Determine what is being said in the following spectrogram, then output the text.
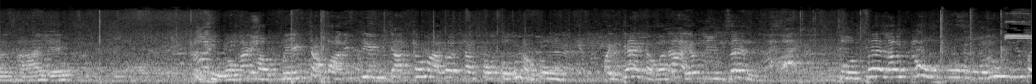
ทางซ้ายเล็กถูกเราให้มาปีกจังหวะนี้ยิงจัดเข้ามาก็จัดตัวสูงสองตูไปแย่งกลับมาได้ครับริมเส้นสูดเส้นแล้วโอ้โหลูกนี้ไป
